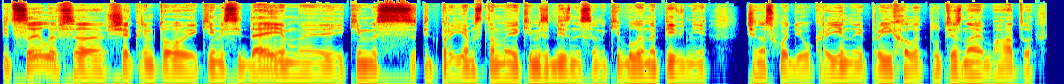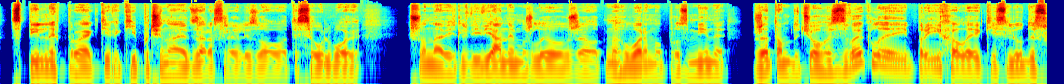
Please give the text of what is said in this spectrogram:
підсилився ще крім того, якимись ідеями, якимись підприємствами, якимись бізнесами, які були на півдні чи на сході України приїхали тут. Я знаю багато спільних проєктів, які починають зараз реалізовуватися у Львові. Що навіть львів'яни, можливо, вже от ми говоримо про зміни, вже там до чогось звикли, і приїхали якісь люди з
